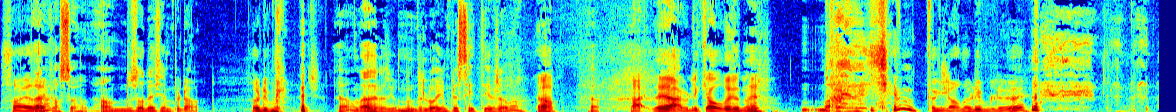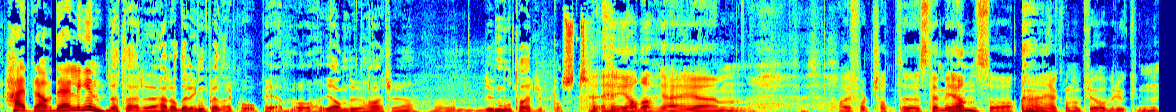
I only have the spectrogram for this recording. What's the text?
Sa jeg det? kasse. Ja, du sa de er kjempeglade. Når de blør? Ja, nei, jeg vet ikke, men det lå implisitt i og for seg, da. Ja. Ja. Nei, det er vel ikke alle hunder. Nei. Kjempeglade når de blør. Herreavdelingen. Dette er Herreavdelingen på NRK P1, og Jan, du har uh, Du mottar post. Ja da, jeg har fortsatt eh, stemme igjen, så jeg kan jo prøve å bruke den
